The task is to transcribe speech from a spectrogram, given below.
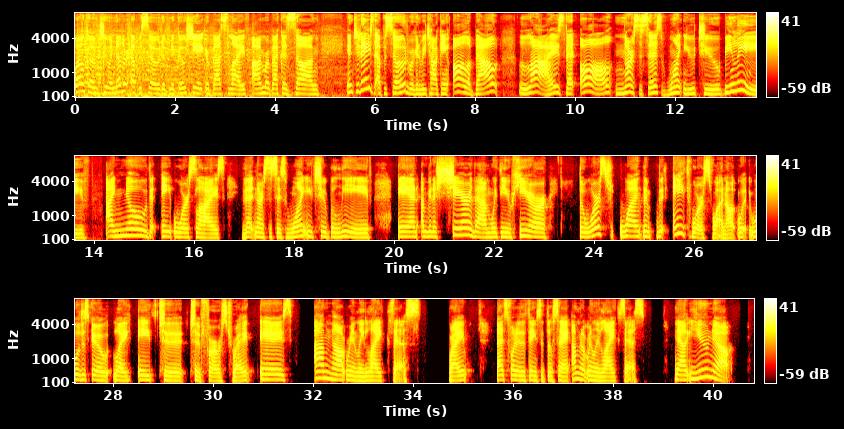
Welcome to another episode of Negotiate Your Best Life. I'm Rebecca Zung. In today's episode, we're going to be talking all about lies that all narcissists want you to believe. I know the eight worst lies that narcissists want you to believe, and I'm going to share them with you here the worst one, the, the eighth worst one, I'll, we'll just go like eighth to, to first, right? Is I'm not really like this, right? That's one of the things that they'll say. I'm not really like this. Now, you know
